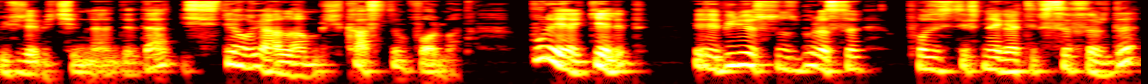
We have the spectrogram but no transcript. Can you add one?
Hücre biçimlendirden işte uyarlanmış custom format. Buraya gelip e, biliyorsunuz burası pozitif negatif sıfırdı.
